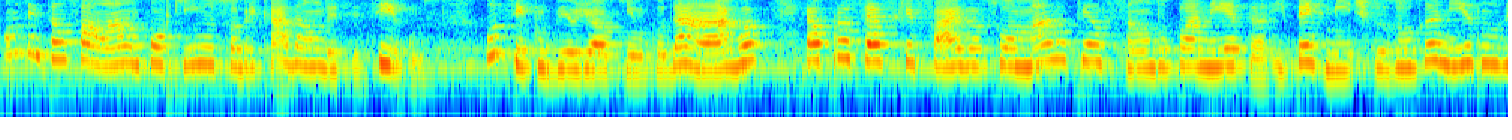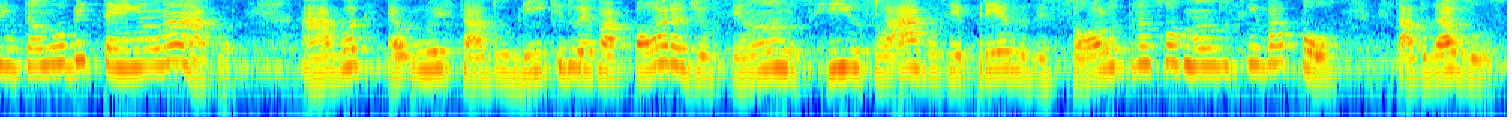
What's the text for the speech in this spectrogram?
Vamos então falar um pouquinho sobre cada um desses ciclos. O ciclo biogeoquímico da água é o processo que faz a sua manutenção do planeta e permite que os organismos então obtenham a água. A água é no estado líquido evapora de oceanos, rios, lagos, represas e solo, transformando-se em vapor, estado gasoso.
